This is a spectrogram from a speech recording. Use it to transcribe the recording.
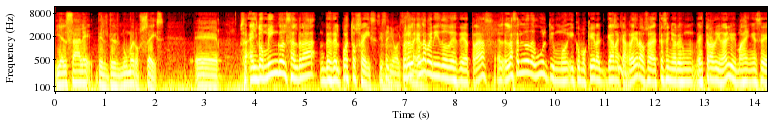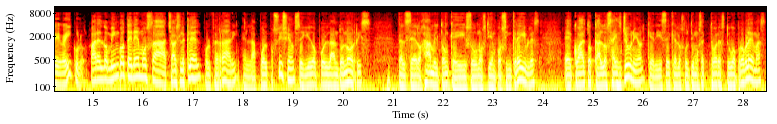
y él sale del, del número 6. O sea, el domingo él saldrá desde el puesto 6. Sí, señor. Pero sí, él, señor. él ha venido desde atrás, él, él ha salido de último y como quiera gana carrera. O sea, este señor es un extraordinario y más en ese vehículo. Para el domingo tenemos a Charles Leclerc por Ferrari en la pole position, seguido por Lando Norris, tercero Hamilton que hizo unos tiempos increíbles, eh, cuarto Carlos Sainz Jr. que dice que en los últimos sectores tuvo problemas,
